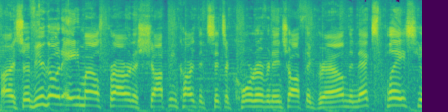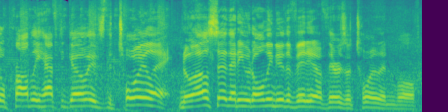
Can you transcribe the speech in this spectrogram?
All right, so if you're going 80 miles per hour in a shopping cart that sits a quarter of an inch off the ground, the next place you'll probably have to go is the toilet. Noel said that he would only do the video if there was a toilet involved.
